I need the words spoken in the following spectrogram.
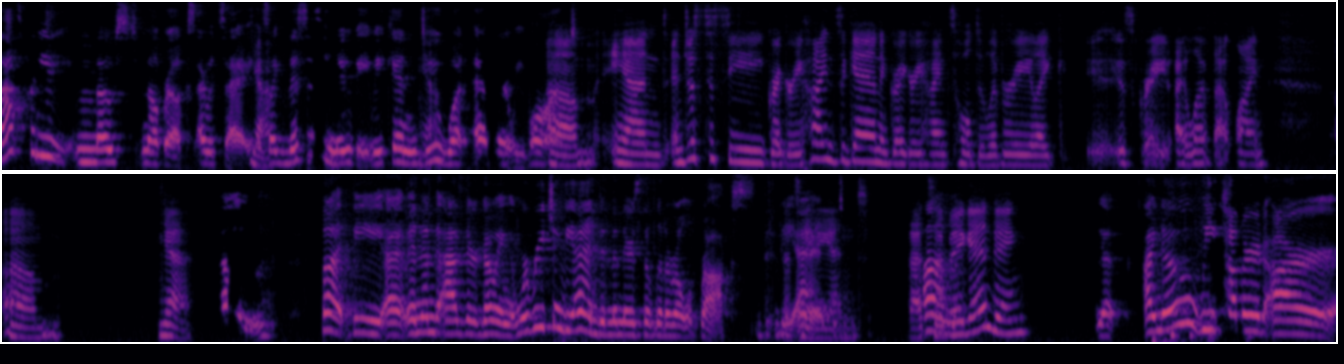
That's pretty most Mel Brooks, I would say. Yeah. It's like this is a movie. We can do Yeah. whatever we want. um and and just to see gregory hines again and gregory hines whole delivery like is great i love that line um yeah but the uh, and then as they're going, we're reaching the end, and then there's the literal rocks. The that's end. end that's a Um, big ending Yep. I know we covered our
